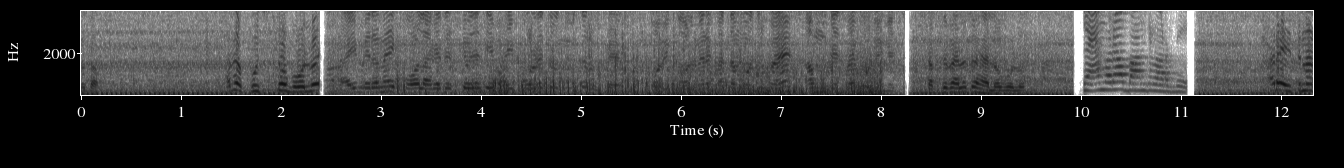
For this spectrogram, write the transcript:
बताओ। अबे कुछ तो बोलो। भाई मेरा ना एक कॉल आ गया था इसकी वजह से भाई बोल रहे थे उसमें से रुक गए। तो अभी कॉल मेरा खत्म हो चुका है। अब मुकेश भाई बोलेंगे। सबसे पहले तो हेलो बोलो। कैमरा बंद कर दे। अरे इतना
